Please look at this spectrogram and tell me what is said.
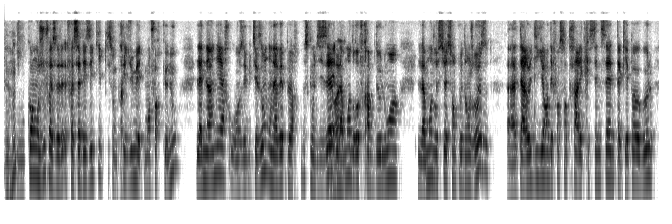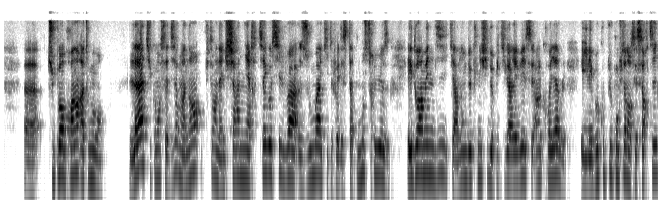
Mhm. Quand on joue face à, face à, des équipes qui sont présumées être moins fortes que nous, l'année dernière ou en début de saison, on avait peur. Parce qu'on disait, la moindre frappe de loin, la moindre situation un peu dangereuse, euh, t'as Rudiger en défense centrale et Christensen, t'as Kepa au goal, euh, tu peux en prendre un à tout moment. Là, tu commences à dire maintenant, putain, on a une charnière Thiago Silva, Zuma qui te fait des stats monstrueuses, Edouard Mendy qui a un nombre de clichés depuis qu'il est arrivé, c'est incroyable, et il est beaucoup plus confiant dans ses sorties.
